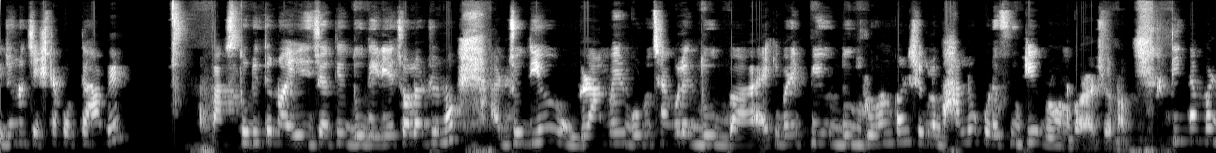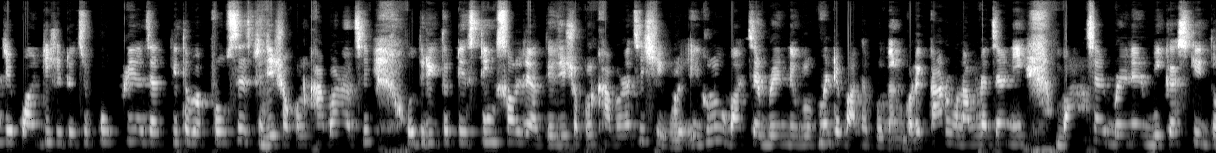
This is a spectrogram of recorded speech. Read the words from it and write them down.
এজন্য জন্য চেষ্টা করতে হবে পাস্তুরিত নয়, এই জাতীয় দুধ এড়িয়ে চলার জন্য। আর যদিও গ্রামের গরু, ছাগলের দুধ বা একেবারে পিওর দুধ গ্রহণ করেন, সেগুলো ভালো করে ফুটিয়ে গ্রহণ করার জন্য। তিন নাম্বার যে পয়েন্টটি সেটা হচ্ছে প্রক্রিয়াজাতকৃত বা প্রসেসড যে সকল খাবার আছে, অতিরিক্ত টেস্টিং সল জাতীয় যে সকল খাবার আছে, সেগুলো। এগুলো বাচ্চার ব্রেন ডেভেলপমেন্টে বাধা প্রদান করে। কারণ আমরা জানি, বাচ্চার ব্রেনের বিকাশ কিন্তু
